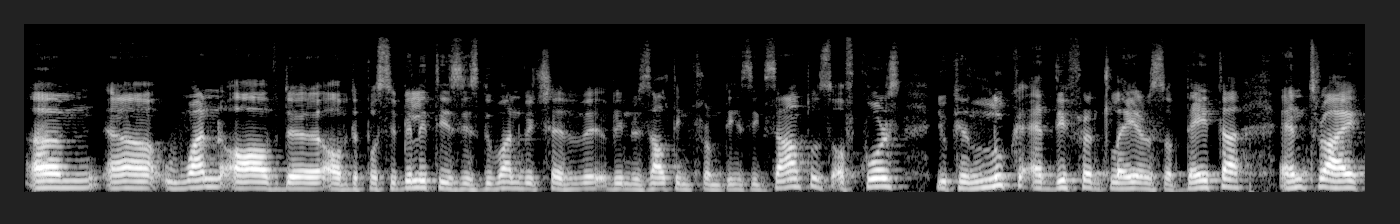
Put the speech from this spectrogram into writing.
um, uh, one of the, of the possibilities is the one which have been resulting from these examples. Of course, you can look at different layers of data and try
